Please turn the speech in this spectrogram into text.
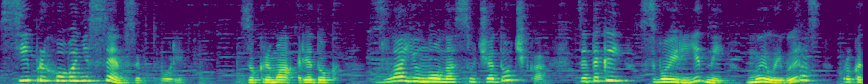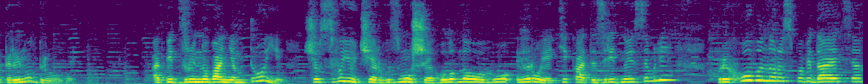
всі приховані сенси в творі. Зокрема, рядок Зла Юнона суча дочка це такий своєрідний, милий вираз про Катерину II. А під зруйнуванням Трої, що в свою чергу змушує головного героя тікати з рідної землі, приховано розповідається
